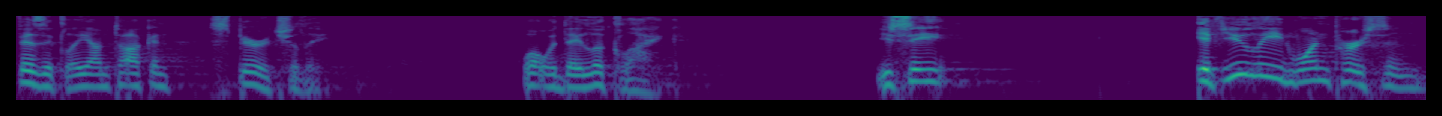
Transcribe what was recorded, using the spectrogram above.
physically, I'm talking spiritually. What would they look like? You see, if you lead one person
